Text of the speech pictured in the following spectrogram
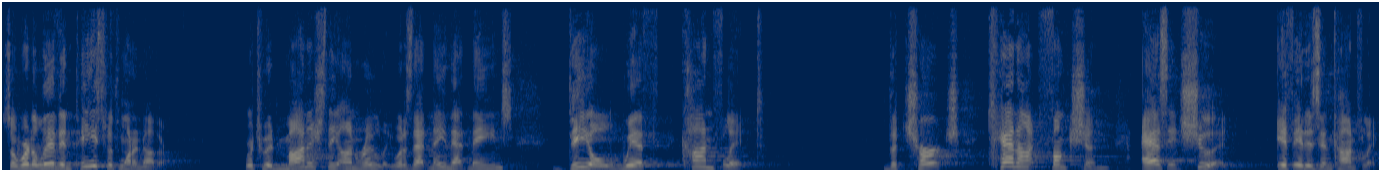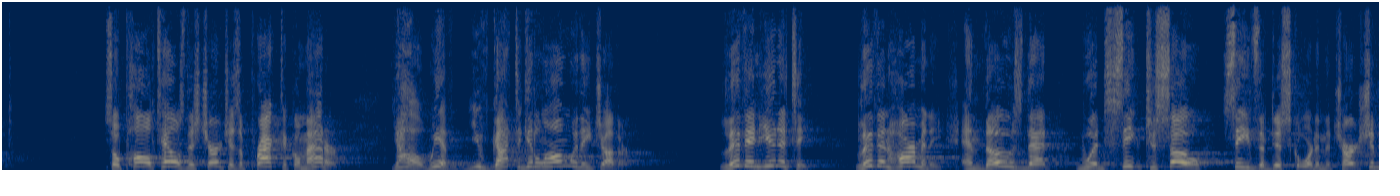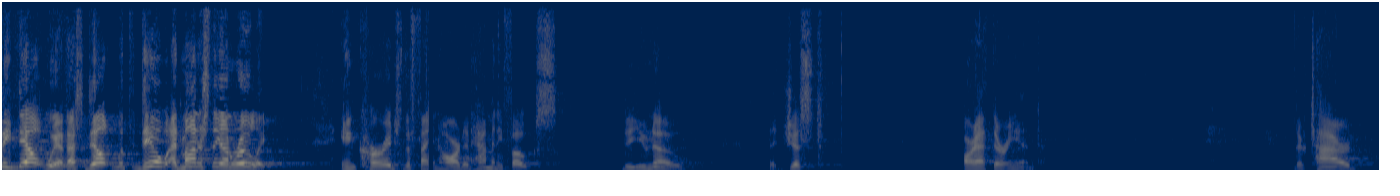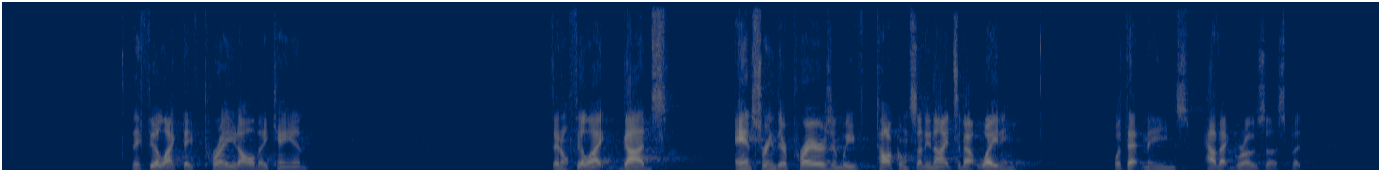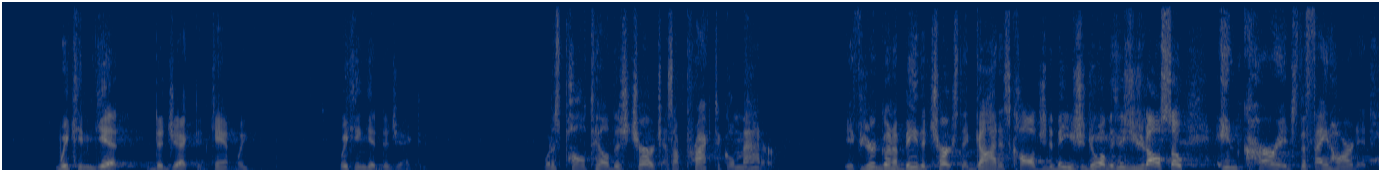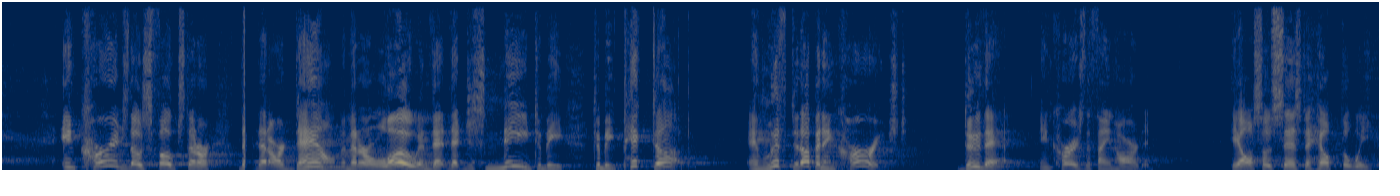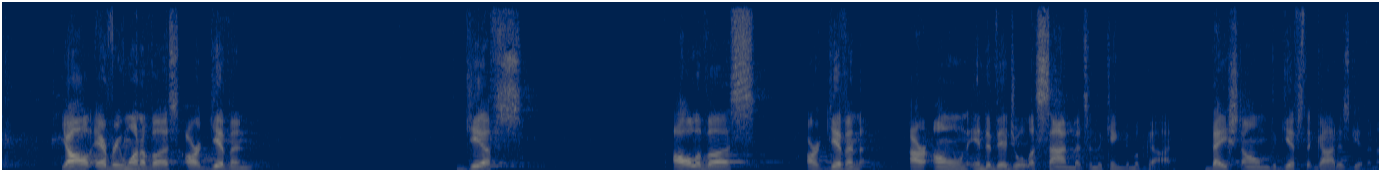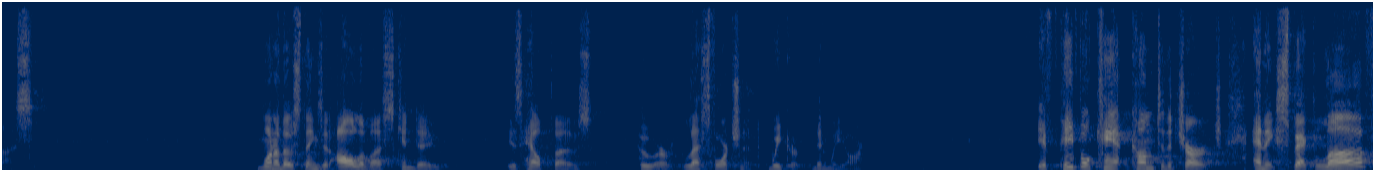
So we're to live in peace with one another. We're to admonish the unruly. What does that mean? That means deal with conflict. The church cannot function as it should if it is in conflict. So Paul tells this church as a practical matter, y'all, we have you've got to get along with each other. Live in unity, live in harmony, and those that would seek to sow seeds of discord in the church should be dealt with. That's dealt with, deal, admonish the unruly. Encourage the faint hearted. How many folks do you know that just are at their end? They're tired. They feel like they've prayed all they can. They don't feel like God's answering their prayers, and we've talked on Sunday nights about waiting what that means, how that grows us, but we can get dejected, can't we? We can get dejected. What does Paul tell this church as a practical matter? If you're going to be the church that God has called you to be, you should do all these things. You should also encourage the faint hearted. Encourage those folks that are, that, that, are down and that are low and that, that just need to be, to be picked up and lifted up and encouraged. Do that. Encourage the faint hearted. He also says to help the weak. Y'all, every one of us are given gifts. All of us are given our own individual assignments in the kingdom of God based on the gifts that God has given us. One of those things that all of us can do is help those who are less fortunate, weaker than we are. If people can't come to the church and expect love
